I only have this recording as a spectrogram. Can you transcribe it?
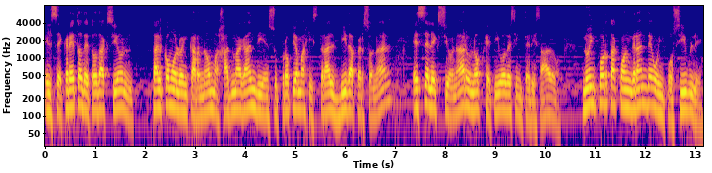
El secreto de toda acción tal como lo encarnó Mahatma Gandhi en su propia magistral vida personal, es seleccionar un objetivo desinteresado, no importa cuán grande o imposible,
